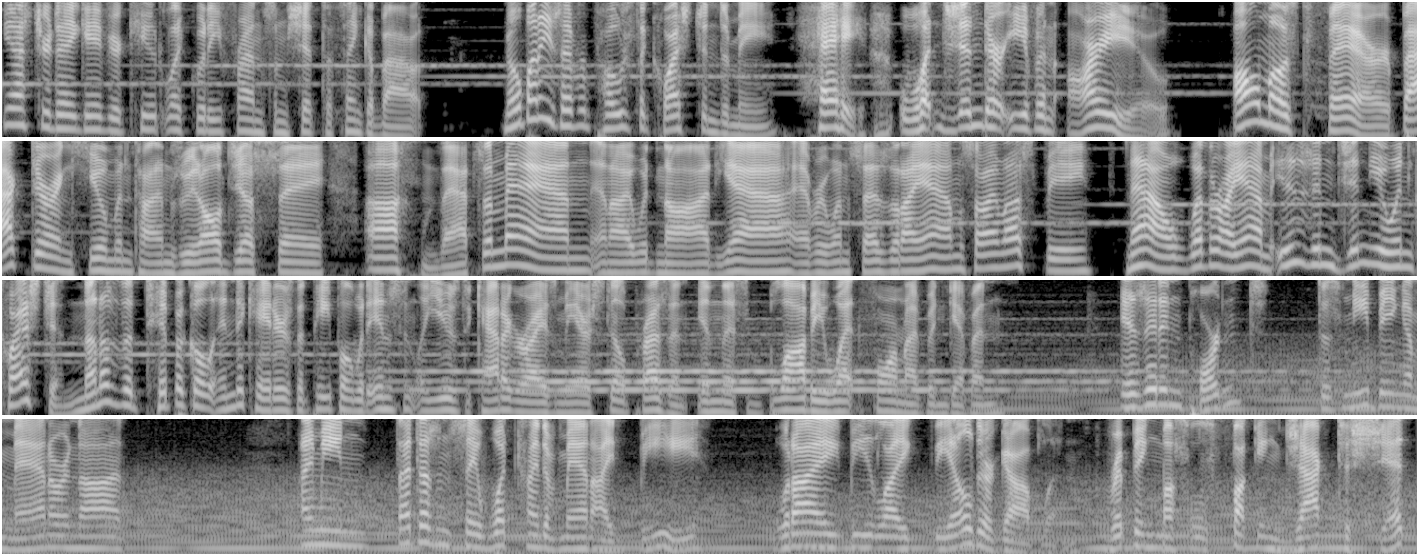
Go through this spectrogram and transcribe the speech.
Yesterday gave your cute liquidy friend some shit to think about. Nobody's ever posed the question to me, hey, what gender even are you? Almost fair, back during human times, we'd all just say, uh, that's a man, and I would nod, yeah, everyone says that I am, so I must be. Now, whether I am is in genuine question. None of the typical indicators that people would instantly use to categorize me are still present in this blobby wet form I've been given. Is it important? Does me being a man or not? I mean, that doesn't say what kind of man I'd be. Would I be like the Elder Goblin, ripping muscles fucking jacked to shit?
